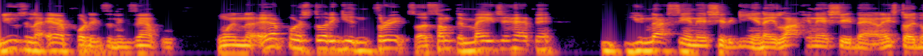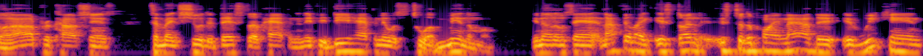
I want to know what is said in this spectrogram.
using the airport as an example, when the airport started getting threats or something major happened, you're not seeing that shit again. They locking that shit down. They start doing all precautions to make sure that that stuff happened. And if it did happen, it was to a minimum. You know what I'm saying? And I feel like it's starting. It's to the point now that if we can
